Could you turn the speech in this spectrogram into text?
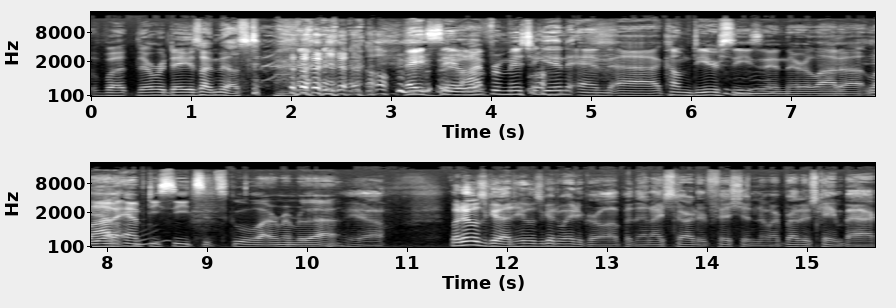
but there were days I missed. hey, Sam, You know? I'm from Michigan, and uh, come deer season, there are a lot of lot of empty seats at school. I remember that. yeah, but it was good. It was a good way to grow up. And then I started fishing. My brothers came back,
